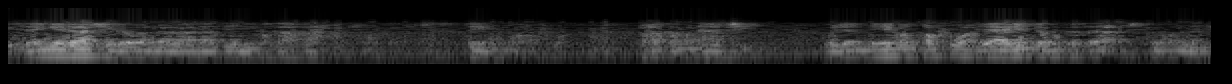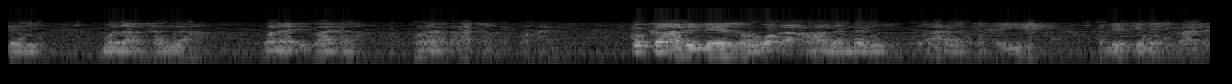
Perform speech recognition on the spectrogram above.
idan ya dace da wannan rana zai nemi gafara zai nemi afuwa to haka mu dace wajen neman afuwa yayin da muka tsaya a cikin wannan dare muna sallah muna ibada muna karatun alƙur'ani dukkan abin da ya sauwaka a wannan dare ya halatta ka yi shi. Wanda yake na ibada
